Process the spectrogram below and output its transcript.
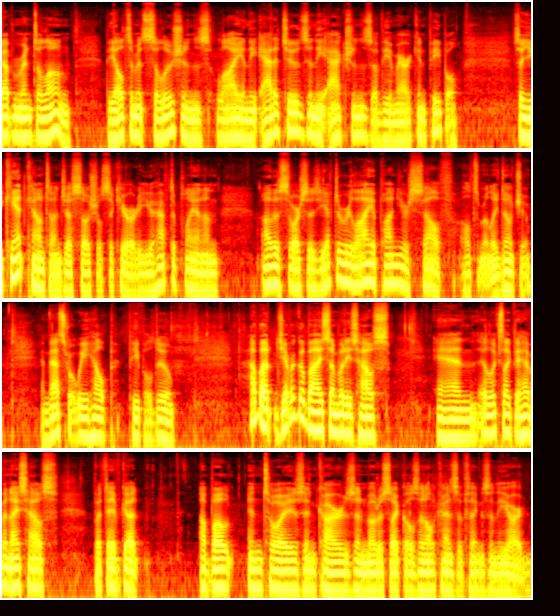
on government alone. The ultimate solutions lie in the attitudes and the actions of the American people. So you can't count on just Social Security. You have to plan on other sources. You have to rely upon yourself, ultimately, don't you? And that's what we help people do. How about, do you ever go by somebody's house and it looks like they have a nice house, but they've got a boat and toys and cars and motorcycles and all kinds of things in the yard?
